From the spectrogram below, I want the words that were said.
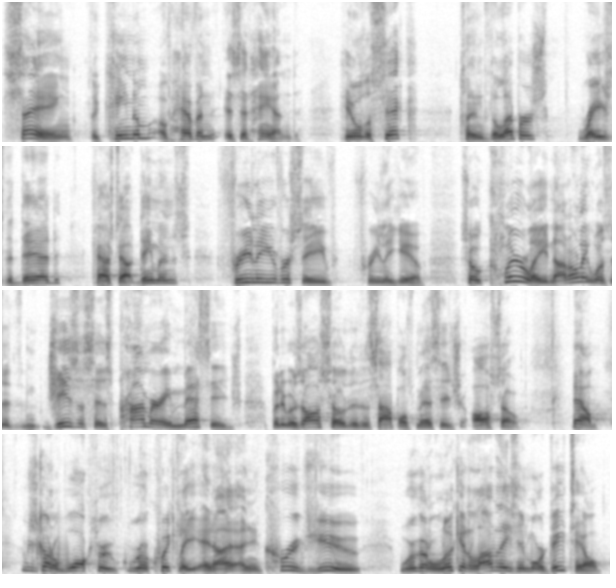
saying, The kingdom of heaven is at hand. Heal the sick, cleanse the lepers, raise the dead, cast out demons. Freely you receive, freely give. So clearly, not only was it Jesus' primary message, but it was also the disciples' message also. Now, I'm just going to walk through real quickly, and I, encourage you, we're going to look at a lot of these in more detail.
